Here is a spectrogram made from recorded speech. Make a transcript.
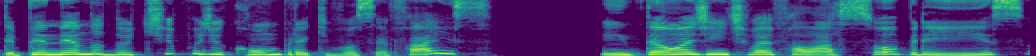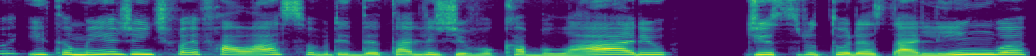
dependendo do tipo de compra que você faz? Então a gente vai falar sobre isso e também a gente vai falar sobre detalhes de vocabulário, de estruturas da língua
